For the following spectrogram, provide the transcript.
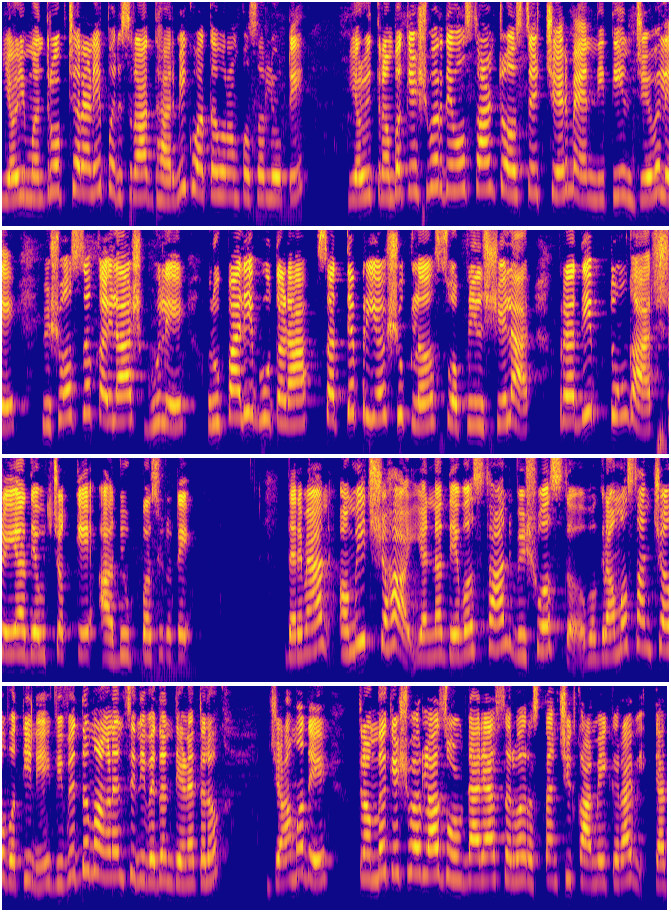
यावेळी मंत्रोपचाराने परिसरात धार्मिक वातावरण पसरले होते. यावेळी त्र्यंबकेश्वर देवस्थान ट्रस्टचे चेअरमॅन नितीन जेवले विश्वस्त कैलाश घुले रुपाली भूतडा सत्यप्रिय शुक्ल स्वप्नील शेलार प्रदीप तुंगार श्रेया देवचक्के आदी उपस्थित होते. दरम्यान अमित शहा यांना देवस्थान विश्वस्त व ग्रामस्थांच्या वतीने विविध मागण्यांचे निवेदन देण्यात आलं ज्यामध्ये त्र्यंबकेश्वरला जोडणाऱ्या सर्व रस्त्यांची कामे करावी त्यात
